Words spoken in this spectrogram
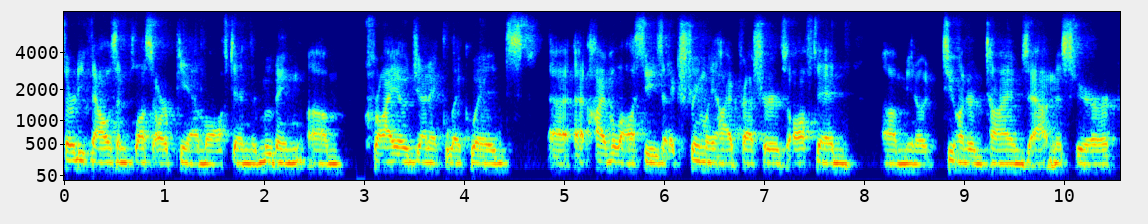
30,000 plus RPM often. They're moving um, cryogenic liquids uh, at high velocities at extremely high pressures, often um, you know 200 times atmosphere.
